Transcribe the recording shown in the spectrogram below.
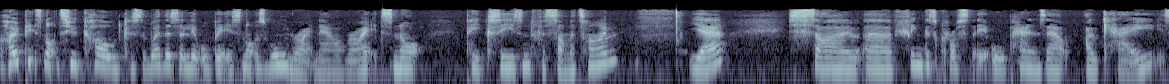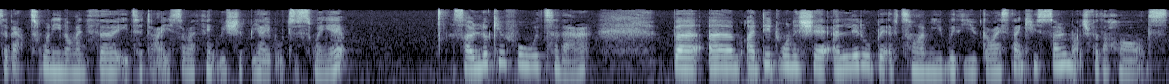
I hope it's not too cold because the weather's a little bit, it's not as warm right now, right? It's not peak season for summertime. Yeah? So, uh, fingers crossed that it all pans out okay. It's about 29.30 today, so I think we should be able to swing it. So, looking forward to that. But um, I did want to share a little bit of time with you guys. Thank you so much for the hearts.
